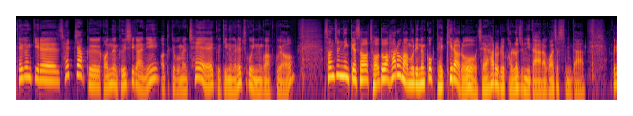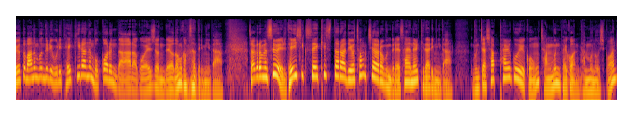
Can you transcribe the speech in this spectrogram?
퇴근길에 살짝 그 걷는 그 시간이 어떻게 보면 체에 그 기능을 해주고 있는 것 같고요. 선주님께서 저도 하루 마무리는 꼭 데키라로 제 하루를 걸러줍니다. 라고 하셨습니다. 그리고 또 많은 분들이 우리 데키라는 못 거른다 라고 해주셨는데요. 너무 감사드립니다. 자, 그러면 수요일 데이식스의 Kiss the Radio 청취자 여러분들의 사연을 기다립니다. 문자 샵8910 장문 100원 단문 50원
